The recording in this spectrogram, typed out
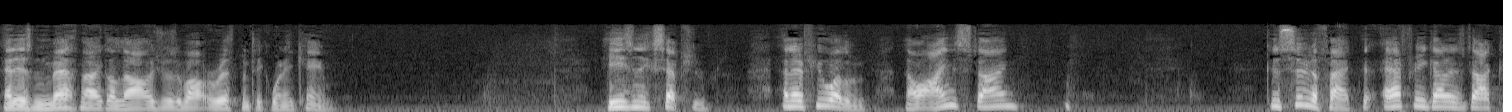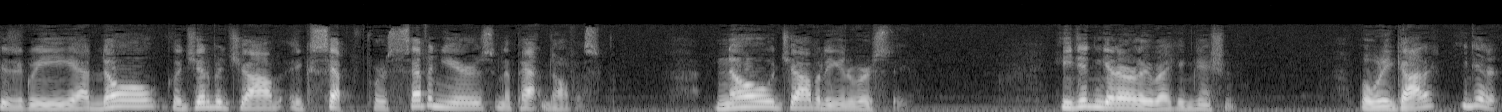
and his mathematical knowledge was about arithmetic when he came. He's an exception. And a few others. Now, Einstein, consider the fact that after he got his doctor's degree, he had no legitimate job except for seven years in the patent office. No job at a university. he didn't get early recognition. But when he got it, he did it.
